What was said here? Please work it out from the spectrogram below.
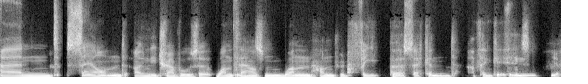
And sound only travels at 1,100 feet per second, I think it is. Mm, yeah.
